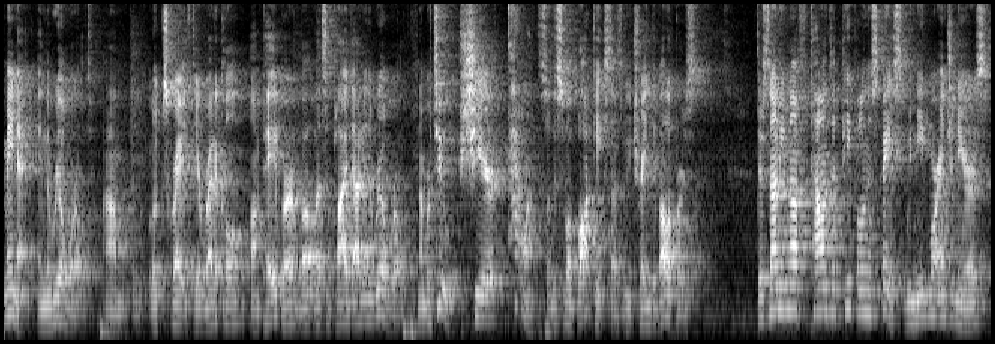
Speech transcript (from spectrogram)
mainnet, in the real world. Um, looks great theoretical on paper, but let's apply that in the real world. Number two, sheer talent. So this is what BlockGeeks does. We train developers. There's not enough talented people in the space. We need more engineers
